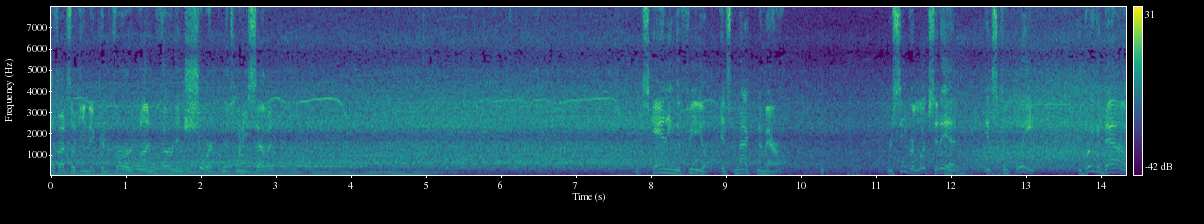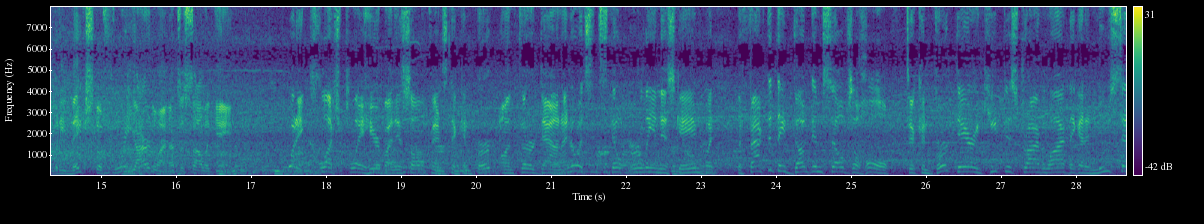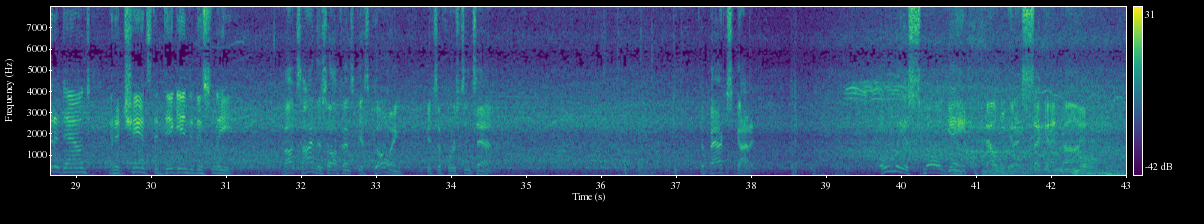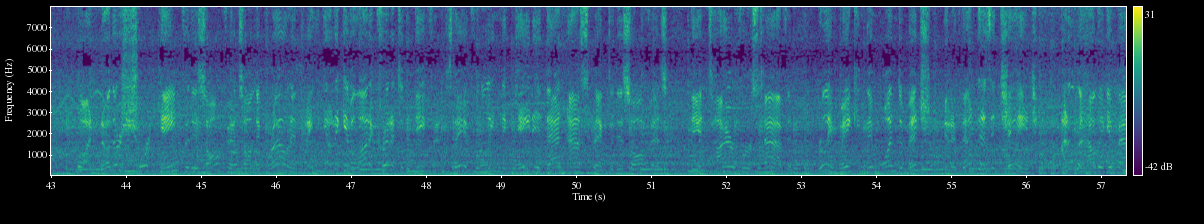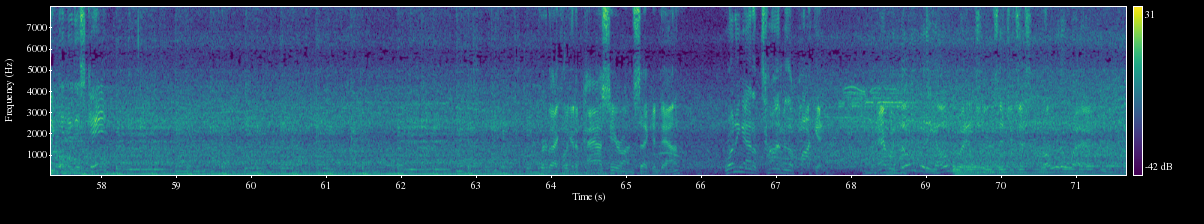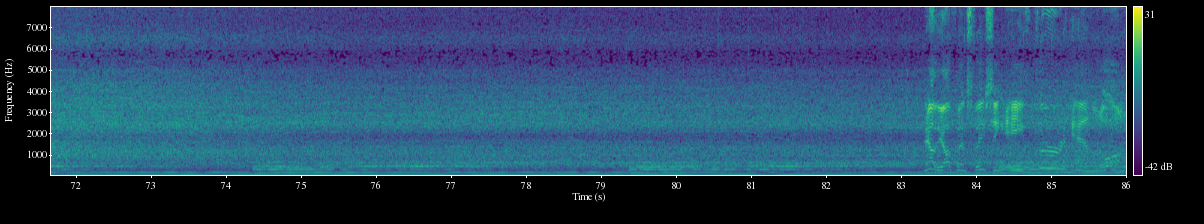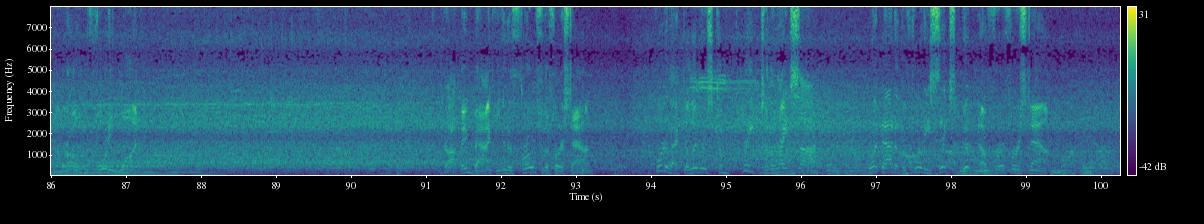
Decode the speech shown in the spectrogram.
Offense looking to convert on third and short in the 27. Scanning the field, it's McNamara. Receiver looks it in. It's complete. You bring him down, but he makes the 40-yard line. That's a solid gain. What a clutch play here by this offense to convert on third down. I know it's still early in this game, but the fact that they've dug themselves a hole to convert there and keep this drive alive, they got a new set of downs and a chance to dig into this lead. About time this offense gets going. It's a first and 10. The back's got it. Only a small gain. Now looking at second and nine. Well, another short game for this offense on the ground, and you got to give a lot of credit to the defense. They have really negated that aspect of this offense the entire first half and really making them one-dimensional. And if that doesn't change, I don't know how they get back into this game. Quarterback looking to pass here on second down. Running out of time in the pocket. And with nobody oh, open, he chooses to just throw it away. The offense facing a third and long from their own 41. Dropping back, looking to throw for the first down. Quarterback delivers complete to the right side. Brought down to the 46, good enough for a first down.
